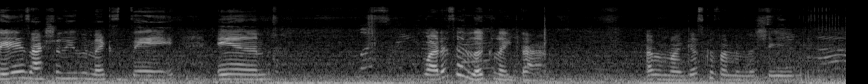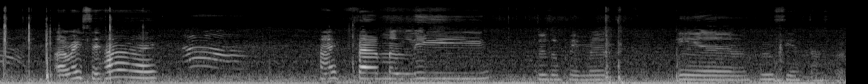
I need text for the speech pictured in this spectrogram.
Actually the next day and why does it look like that? I don't know i guess because i'm in the shade. All right say hi. Hi. Family. There's an appointment and let me see if that's good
